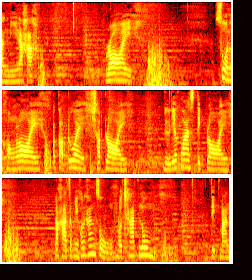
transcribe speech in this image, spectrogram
ดังนี้นะคะรอย ส่วนของรอยประกอบด้วยช็อตรอย หรือเรียกว่าสติปลอย ราคาจะมีค่อนข้างสูง รสชาตินุ่ม ติดมัน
